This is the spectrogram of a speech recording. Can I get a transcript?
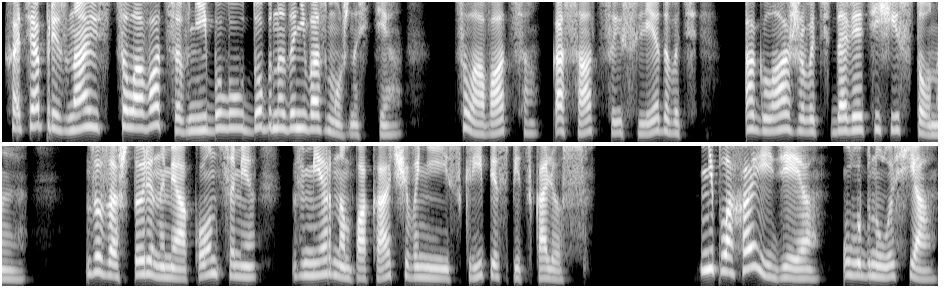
Хотя, признаюсь, целоваться в ней было удобно до невозможности. Целоваться, касаться, исследовать, оглаживать, давя тихие стоны. За зашторенными оконцами, в мерном покачивании и скрипе спиц колес. «Неплохая идея», — улыбнулась я.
